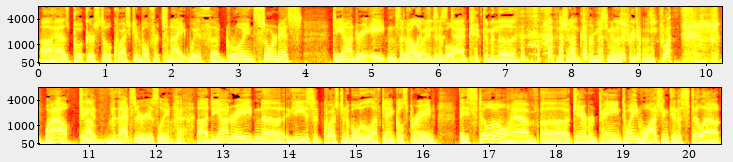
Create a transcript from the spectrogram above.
uh, has Booker still questionable for tonight with uh, groin soreness. DeAndre Ayton That probably means his dad kicked him in the junk for missing those free throws. Wow, take Um, it that seriously. Uh, DeAndre Ayton, uh, he's questionable with a left ankle sprain. They still don't have uh, Cameron Payne. Duane Washington is still out.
